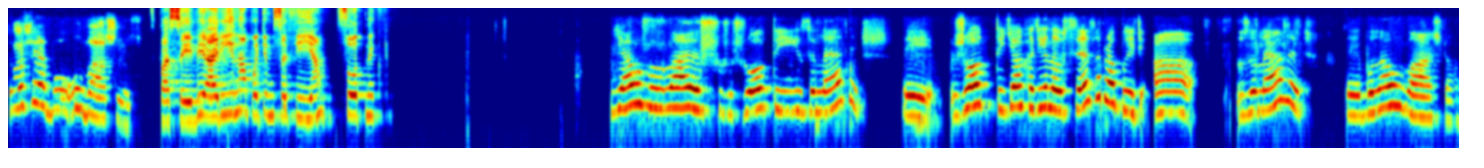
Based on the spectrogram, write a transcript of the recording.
тому що я був уважний. Спасибі. Аріна, потім Софія, сотник. Я вибираю ж- жовтий і зелений. І Жовтий я хотіла все зробити, а зелений е, була уважна.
